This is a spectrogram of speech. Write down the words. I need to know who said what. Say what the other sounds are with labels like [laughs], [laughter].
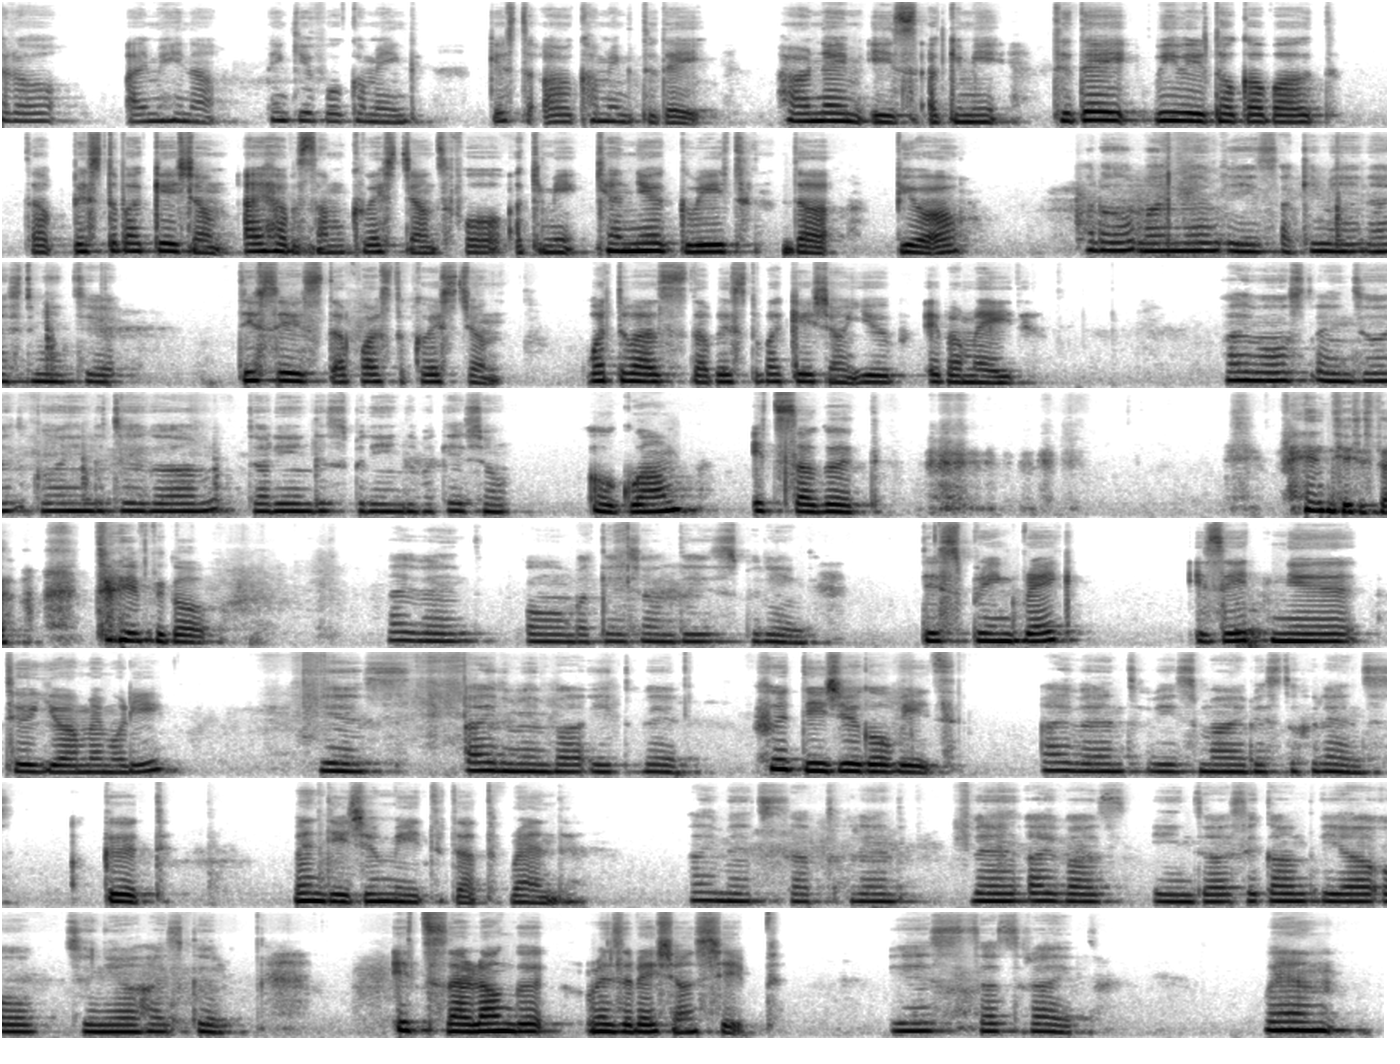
Speaker 1: Hello, I'm Hina. Thank you for coming. Guests are coming today. Her name is Akimi. Today we will talk about the best vacation. I have some questions for Akimi. Can you greet the viewer?
Speaker 2: Hello, my name is Akimi. Nice to meet you.
Speaker 1: This is the first question. What was the best vacation you've ever made?
Speaker 2: I most enjoyed going to Guam during spring vacation.
Speaker 1: Oh, Guam? It's so good. [laughs] when did the trip go?
Speaker 2: I went on vacation this spring.
Speaker 1: This spring break? Is it new to your memory?
Speaker 2: Yes, I remember it well.
Speaker 1: Who did you go with?
Speaker 2: I went with my best friends.
Speaker 1: Good. When did you meet that friend?
Speaker 2: I met that friend when I was in the second year of junior high school.
Speaker 1: It's a long relationship.
Speaker 2: Yes, that's right.
Speaker 1: When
